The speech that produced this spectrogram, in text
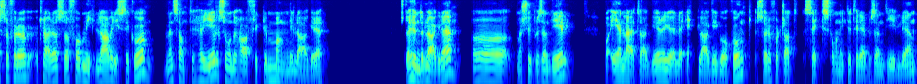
Så for å klare å få lav risiko, men samtidig høy gild, så må du ha fryktelig mange lagre. Så det er 100 lagre med 7% yield, og én leietager eller ett lager går konk, så er det fortsatt 6,93% yield igjen.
